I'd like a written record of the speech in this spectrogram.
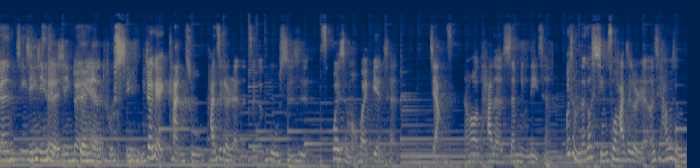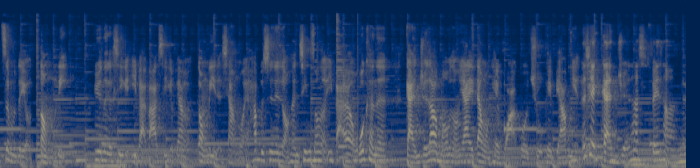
跟金星水星对面的土星，你就可以看出他这个人的整个故事是为什么会变成这样子，然后他的生命历程为什么能够形塑他这个人，而且他为什么这么的有动力。因为那个是一个一百八，是一个非常有动力的相位，它不是那种很轻松的一百二。我可能感觉到某种压力，但我可以滑过去，我可以不要面对。而且感觉他是非常努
